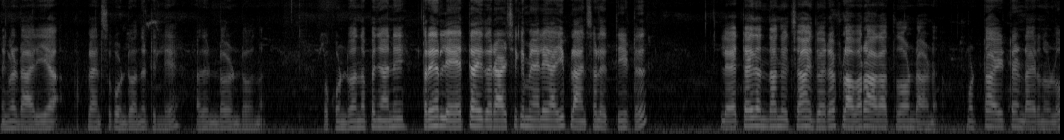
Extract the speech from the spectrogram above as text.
നിങ്ങൾ ഡാലിയ പ്ലാൻസ് കൊണ്ടുവന്നിട്ടില്ലേ? അതുണ്ടോ ഉണ്ടോ എന്ന്? അപ്പോൾ കൊണ്ടുവന്നപ്പോൾ ഞാൻ ഇത്രയും ലേറ്റായത് ഒരാഴ്ചയ്ക്ക് മേലെയായി പ്ലാന്റ്സുകൾ എത്തിയിട്ട്. ലേറ്റായത് എന്താണെന്ന് വെച്ചാൽ ഇതുവരെ ഫ്ലവർ ആകാത്തതുകൊണ്ടാണ്. മുട്ട ആയിട്ടേ ഉണ്ടായിരുന്നുള്ളൂ.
